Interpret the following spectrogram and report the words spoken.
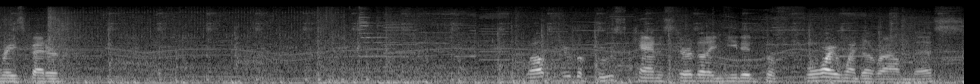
race better. Well, here's the boost canister that I needed before I went around this.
